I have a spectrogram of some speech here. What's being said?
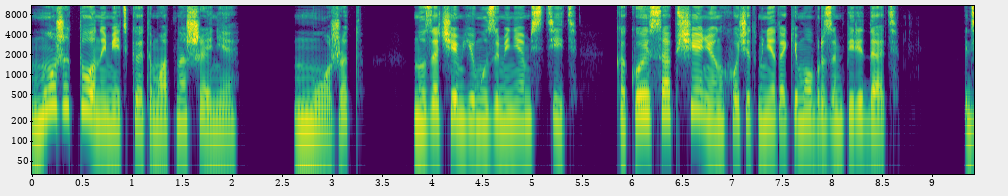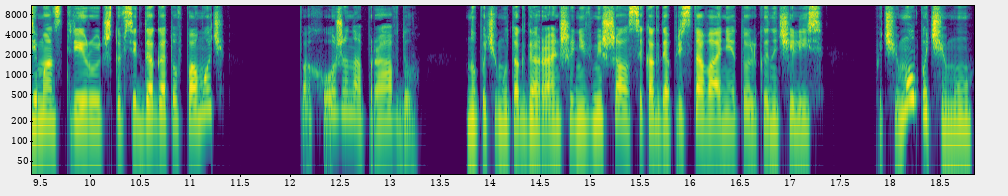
Может он иметь к этому отношение? Может. Но зачем ему за меня мстить? Какое сообщение он хочет мне таким образом передать? Демонстрирует, что всегда готов помочь? Похоже на правду. Но почему тогда раньше не вмешался, когда приставания только начались? Почему, почему?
